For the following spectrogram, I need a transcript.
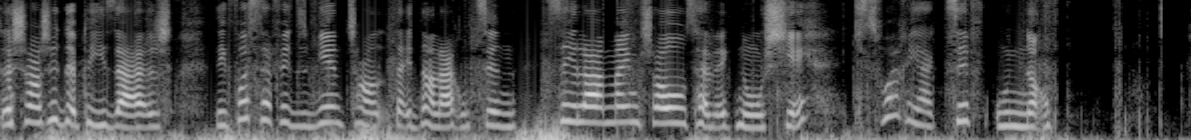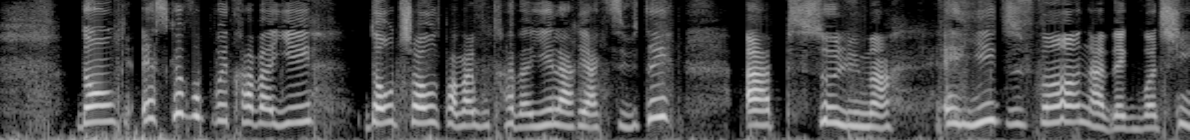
de changer de paysage. Des fois, ça fait du bien d'être dans la routine. C'est la même chose avec nos chiens, qu'ils soient réactifs ou non. Donc, est-ce que vous pouvez travailler d'autres choses pendant que vous travaillez la réactivité? Absolument. Ayez du fun avec votre chien.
